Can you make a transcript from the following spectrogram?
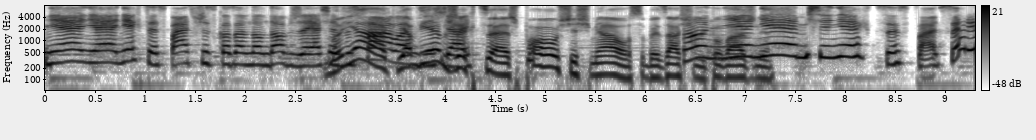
Nie, nie, nie chcę spać, wszystko ze mną dobrze, ja się No jak? wyspałam Ja wiem, dzisiaj. że chcesz. Połóż się śmiało, sobie zaśnij No nie, poważnie. nie, mi się nie chce spać. Serio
